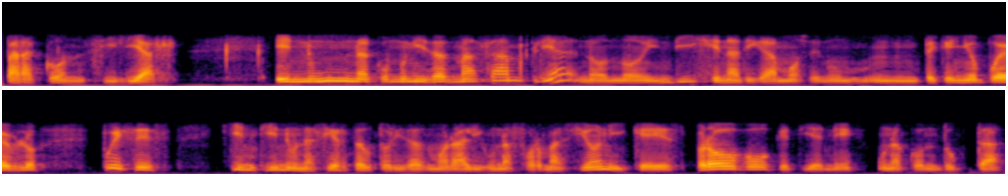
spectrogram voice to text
para conciliar en una comunidad más amplia, no, no indígena, digamos, en un, pequeño pueblo, pues es quien tiene una cierta autoridad moral y una formación y que es probo, que tiene una conducta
